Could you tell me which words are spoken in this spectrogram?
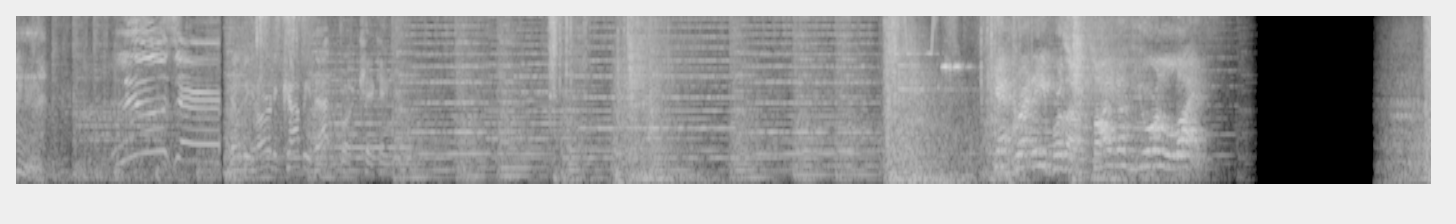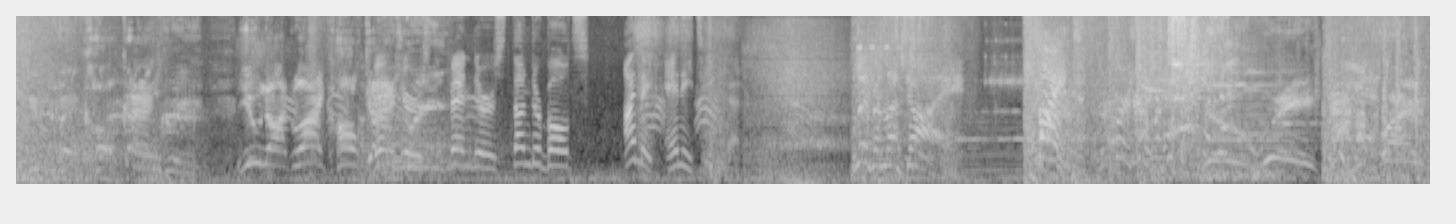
Win! Loser! It'll be hard to copy that butt kicking. Get ready for the fight of your life! You make Hulk angry! You not like Hulk Avengers, angry! Defenders, Thunderbolts. I make any team better. Live and let die! Fight! First attack! Weak and afraid!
